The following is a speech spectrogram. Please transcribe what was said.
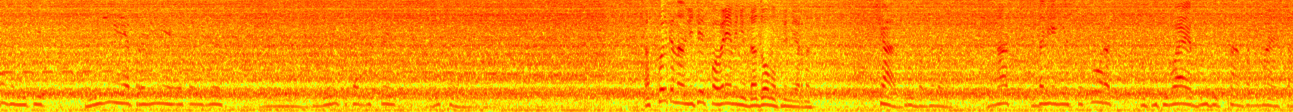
можем лететь левее, правее, это уже, э, говорится, как душе, душе. А сколько нам лететь по времени до дома примерно? Час, грубо говоря. У нас удаление 140, и путевая будет, сам понимаешь, там...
